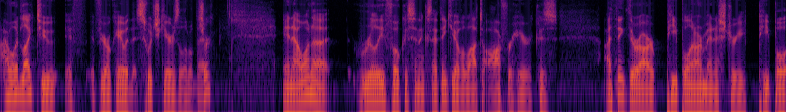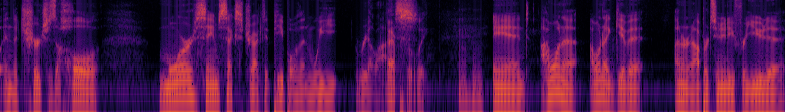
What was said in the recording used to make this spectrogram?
I would like to, if if you're okay with it, switch gears a little bit. Sure. And I want to really focus in because I think you have a lot to offer here. Because I think there are people in our ministry, people in the church as a whole, more same-sex attracted people than we realize. Absolutely. Mm-hmm. And I want to I want to give it I don't know an opportunity for you to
